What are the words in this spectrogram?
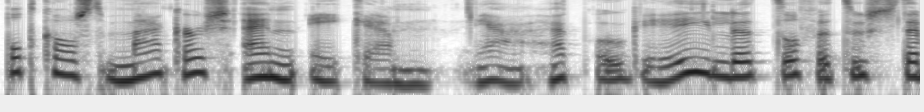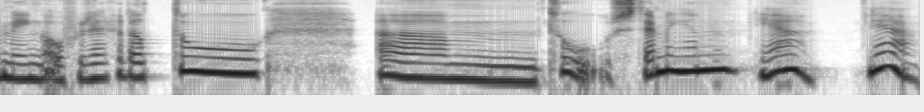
podcastmakers. En ik um, ja, heb ook hele toffe toestemming over zeggen dat toe. Um, toestemmingen, ja, ja,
